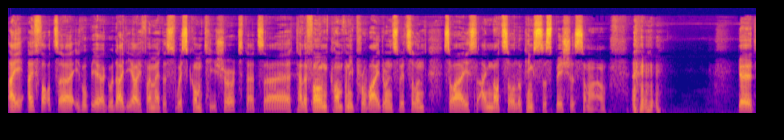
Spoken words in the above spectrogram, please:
I, I thought uh, it would be a good idea if I made a Swisscom t-shirt that's a telephone company provider in Switzerland, so I, I'm not so looking suspicious somehow. good.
